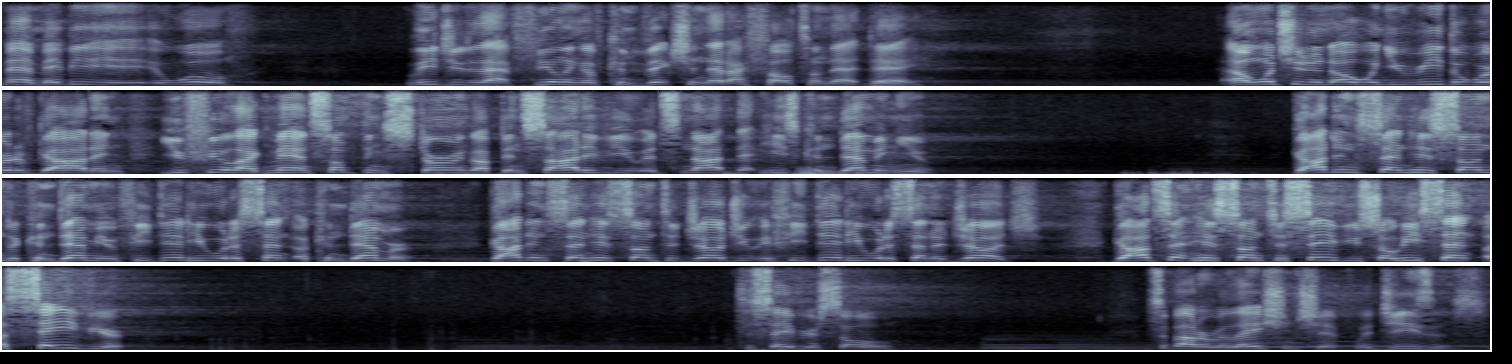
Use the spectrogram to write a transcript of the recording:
man, maybe it will lead you to that feeling of conviction that I felt on that day. I want you to know when you read the Word of God and you feel like, man, something's stirring up inside of you, it's not that He's condemning you. God didn't send His Son to condemn you. If He did, He would have sent a condemner. God didn't send His Son to judge you. If He did, He would have sent a judge. God sent His Son to save you, so He sent a Savior to save your soul. It's about a relationship with Jesus.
